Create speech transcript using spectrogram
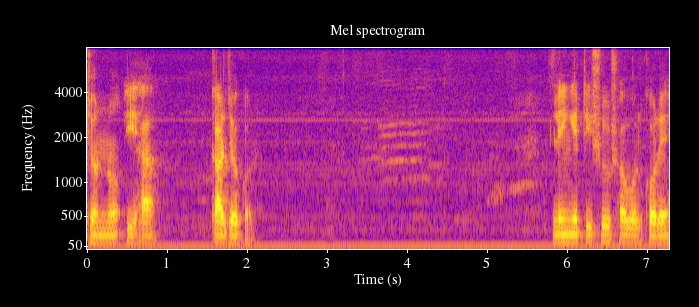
জন্য ইহা কার্যকর। লিঙ্গের টিস্যু সবল করে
